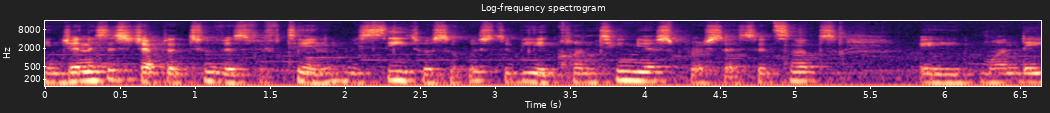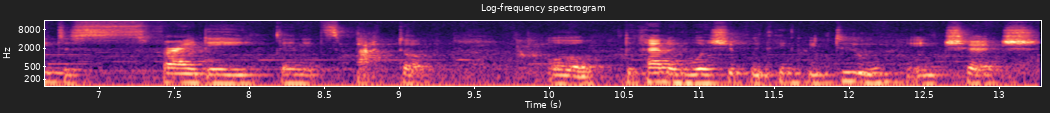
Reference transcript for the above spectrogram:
In Genesis chapter 2, verse 15, we see it was supposed to be a continuous process. It's not a Monday to Friday, then it's packed up or the kind of worship we think we do in church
